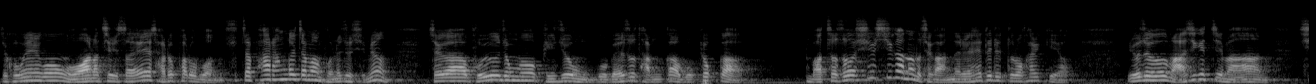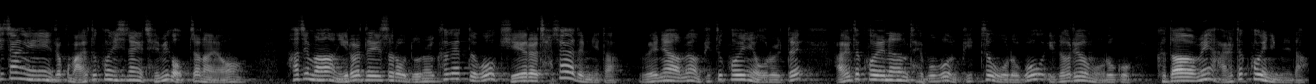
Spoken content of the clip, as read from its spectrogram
010-5174-4685번 숫자 8 한 글자만 보내주시면 제가 보유 종목 비중, 뭐 매수 단가, 목표가 맞춰서 실시간으로 제가 안내를 해드리도록 할게요. 요즘 아시겠지만 시장이 조금 알트코인 시장이 재미가 없잖아요. 하지만 이럴 때일수록 눈을 크게 뜨고 기회를 찾아야 됩니다. 왜냐하면 비트코인이 오를 때 알트코인은 대부분 비트 오르고 이더리움 오르고 그 다음이 알트코인입니다.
